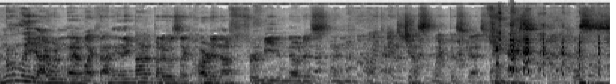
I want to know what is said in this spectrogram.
normally I wouldn't have like thought anything about it, but it was like hard enough for me to notice and like I just licked this guy's fingers. this is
